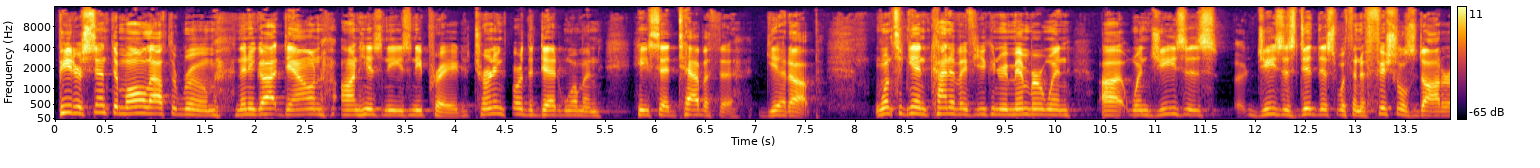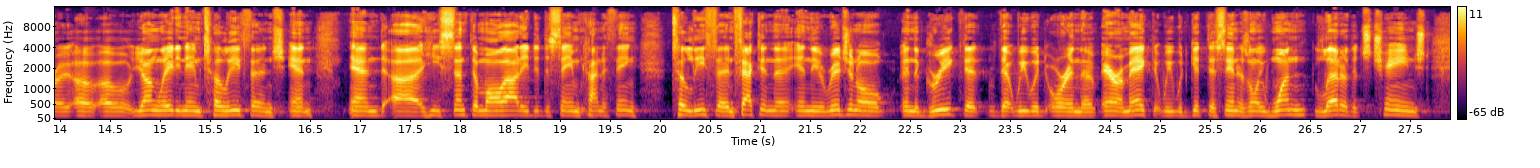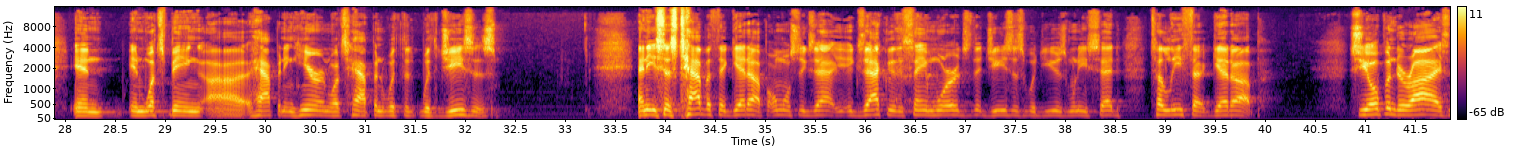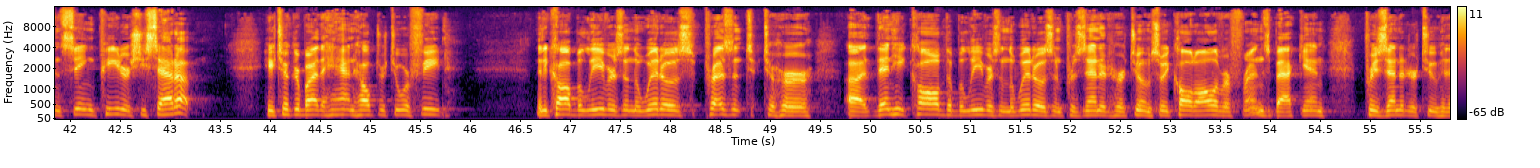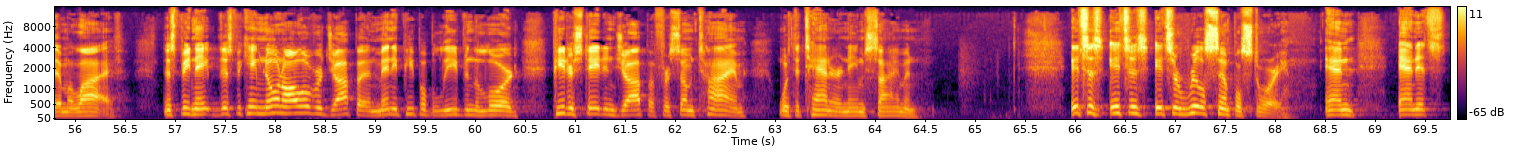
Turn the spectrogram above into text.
Peter sent them all out the room. Then he got down on his knees and he prayed. Turning toward the dead woman, he said, Tabitha, get up. Once again, kind of if you can remember when, uh, when Jesus Jesus did this with an official's daughter, a, a, young lady named Talitha, and, and, and uh, he sent them all out. He did the same kind of thing, Talitha. In fact, in the, in the original, in the Greek that, that we would, or in the Aramaic that we would get this in, there's only one letter that's changed in, in what's being uh, happening here and what's happened with, the, with Jesus. And he says, Tabitha, get up. Almost exa- exactly the same words that Jesus would use when he said, Talitha, get up. She opened her eyes, and seeing Peter, she sat up. He took her by the hand, helped her to her feet. Then he called believers and the widows present to her. Uh, then he called the believers and the widows and presented her to him. So he called all of her friends back in, presented her to them alive. This, be, this became known all over Joppa, and many people believed in the Lord. Peter stayed in Joppa for some time with a tanner named Simon. It's a, it's a, it's a real simple story. And, and it's,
